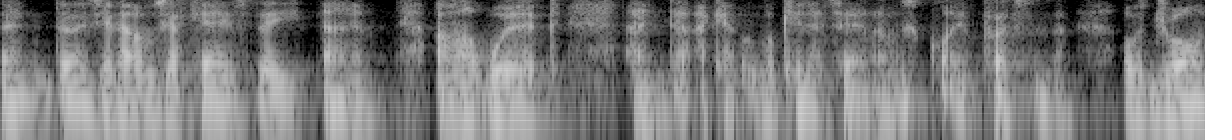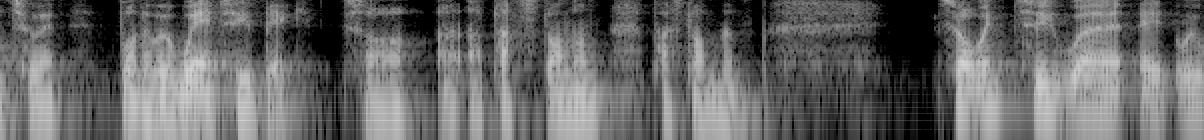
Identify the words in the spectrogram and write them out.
And, uh, you know, Jacques, the um, artwork. And uh, I kept looking at it and I was quite impressed and I was drawn to it. But they were way too big. So I, I passed on them, passed on them. So I went to, uh, it, we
